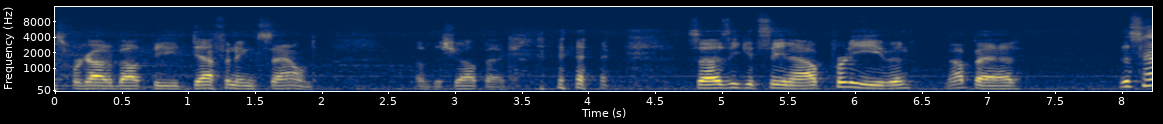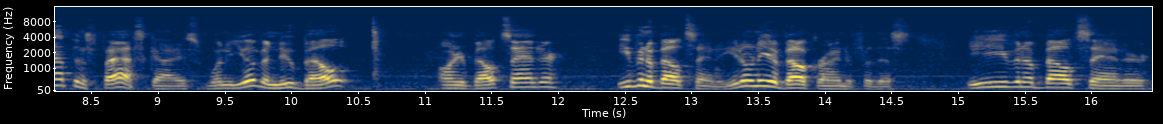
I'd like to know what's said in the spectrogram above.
Almost forgot about the deafening sound of the shop vac. so as you can see now, pretty even, not bad. This happens fast, guys. When you have a new belt on your belt sander, even a belt sander, you don't need a belt grinder for this. Even a belt sander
